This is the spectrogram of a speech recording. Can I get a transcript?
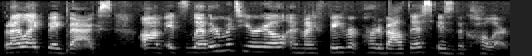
but I like big bags. Um, it's leather material, and my favorite part about this is the color.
